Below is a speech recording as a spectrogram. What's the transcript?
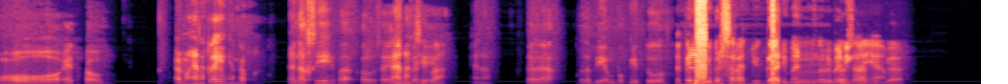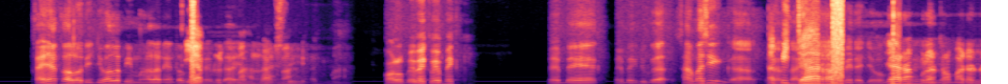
oh entok emang enak daging entok enak sih pak kalau saya Enak suka sih, Pak. Enak. soalnya lebih empuk gitu Tapi lebih berserat juga dibanding, Hmm, lebih dibanding berserat ayam. juga kayaknya kalau dijual lebih mahalan entok Iya, ya lebih mahal, Pasti. mahal, kalau bebek bebek bebek bebek juga sama sih nggak nggak Tapi kayak jarang, beda jauh Jarang bulan entok. Ramadan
